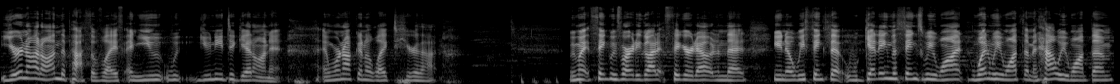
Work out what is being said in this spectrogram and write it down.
You're not on the path of life, and you, you need to get on it. And we're not going to like to hear that. We might think we've already got it figured out, and that, you know, we think that getting the things we want, when we want them, and how we want them,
